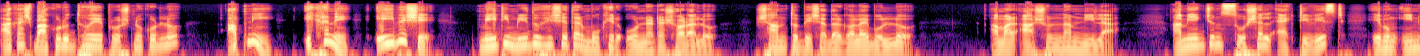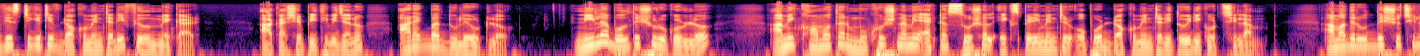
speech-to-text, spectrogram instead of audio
আকাশ বাকুরুদ্ধ হয়ে প্রশ্ন করল, আপনি এখানে, এই বেশে? মেয়েটি মৃদু হেসে তার মুখের ওড়নাটা সরাল। শান্ত পেশাদার গলায় বলল, আমার আসল নাম নীলা। আমি একজন সোশ্যাল অ্যাক্টিভিস্ট এবং ইনভেস্টিগেটিভ ডকুমেন্টারি ফিল্ম মেকার আকাশে পৃথিবী যেন আরেকবার দুলে উঠল। নীলা বলতে শুরু করল আমি ক্ষমতার মুখোশ নামে একটা সোশ্যাল এক্সপেরিমেন্টের ওপর ডকুমেন্টারি তৈরি করছিলাম। আমাদের উদ্দেশ্য ছিল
